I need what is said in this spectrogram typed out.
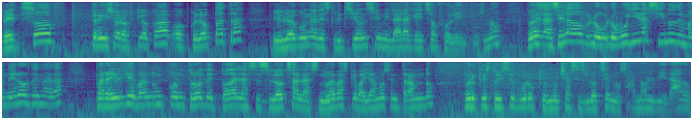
Betsoft, Treasure of Cleopatra. Y luego una descripción similar a Gates of Olympus, ¿no? Entonces así lo, lo, voy a ir haciendo de manera ordenada para ir llevando un control de todas las slots a las nuevas que vayamos entrando. Porque estoy seguro que muchas slots se nos han olvidado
